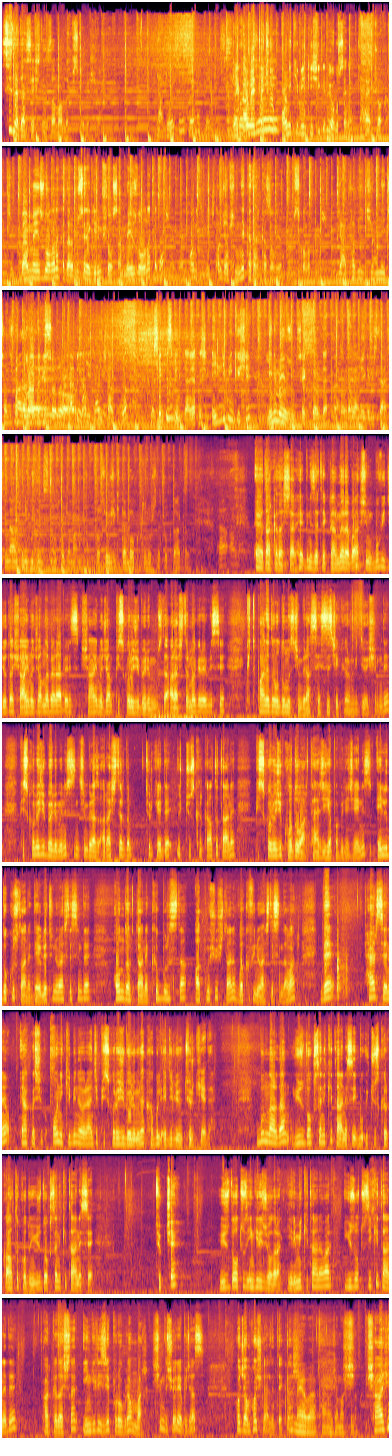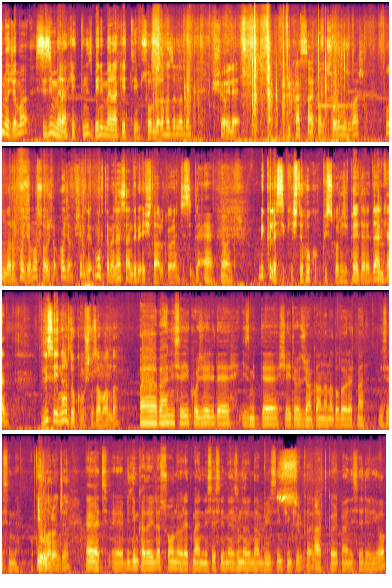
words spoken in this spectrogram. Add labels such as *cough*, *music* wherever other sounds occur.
Siz neden seçtiniz zamanda psikolojiyi? Ya doğrusunu söylemek gerekirse. Rekabette çok 12 bin kişi giriyor bu sene. Evet çok. Şimdi ben mezun olana kadar, bu sene girmiş olsam mezun olana kadar 12 bin çarpı. Hocam şimdi ne kadar kazanıyor psikologlar? Ya tabii ki hani çalışma Akıllardaki soru o Tabii hocam. ki 12 bin tabii. çarpı 4. 8 bin yani yaklaşık 50 bin kişi yeni mezun sektörde. Sosyolojiye giriş dersinde Anthony Giddens'ın o kocaman sosyoloji kitabı okutulursa çok daha kalın. Evet arkadaşlar hepinize tekrar merhaba. Şimdi bu videoda Şahin hocamla beraberiz. Şahin hocam psikoloji bölümümüzde araştırma görevlisi. Kütüphanede olduğumuz için biraz sessiz çekiyorum videoyu şimdi. Psikoloji bölümünü sizin için biraz araştırdım. Türkiye'de 346 tane psikoloji kodu var tercih yapabileceğiniz. 59 tane devlet üniversitesinde, 14 tane Kıbrıs'ta, 63 tane vakıf üniversitesinde var. Ve her sene yaklaşık 12 bin öğrenci psikoloji bölümüne kabul ediliyor Türkiye'de. Bunlardan 192 tanesi bu 346 kodun 192 tanesi Türkçe, %30 İngilizce olarak 22 tane var. 132 tane de arkadaşlar İngilizce program var. Şimdi şöyle yapacağız. Hocam hoş geldin tekrar. Merhaba Kaan Hocam, hoş bulduk. Şahin hocama sizin merak ettiğiniz, benim merak ettiğim soruları hazırladım. Şöyle birkaç sayfalık sorumuz var. Bunları hocama soracağım. Hocam şimdi muhtemelen sen de bir eşit ağırlık öğrencisiydin. Evet, doğrudur. Bir klasik işte hukuk, psikoloji, PDR derken liseyi nerede okumuştun zamanda? Ee, ben liseyi Kocaeli'de, İzmit'te Şehit Özcan Kaan Anadolu Öğretmen Lisesi'nde okudum. Yıllar önce. Evet, e, bildiğim kadarıyla son öğretmen lisesi mezunlarından birisiyim çünkü Süper. artık öğretmen liseleri yok.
